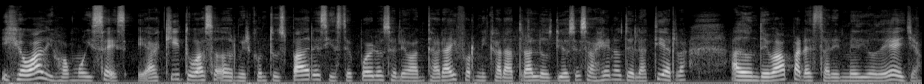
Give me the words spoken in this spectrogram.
Y Jehová dijo a Moisés, He aquí tú vas a dormir con tus padres, y este pueblo se levantará y fornicará tras los dioses ajenos de la tierra, a donde va para estar en medio de ella.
